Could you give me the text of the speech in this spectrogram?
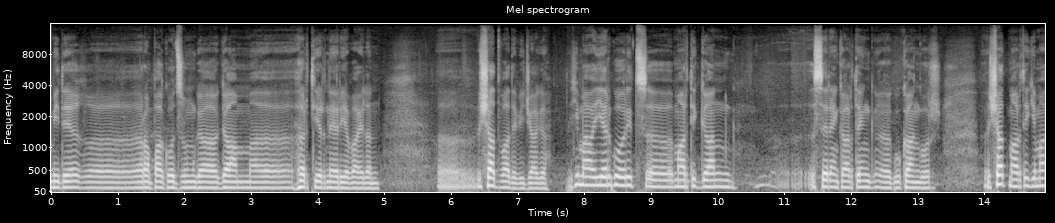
միտեղ ռամպակոծում գա կամ հրթիռներ եւ այլն շատ վատ է վիճակը հիմա երկու օրից մարտիկ կան սերենք արդեն գուկանգոր շատ մարտիկ հիմա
